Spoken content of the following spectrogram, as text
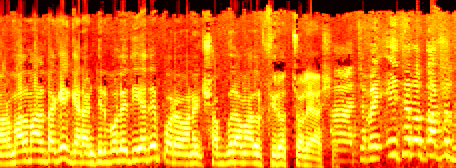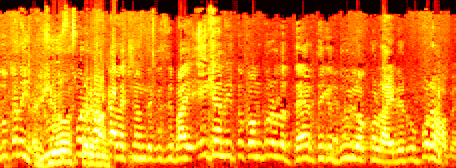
নর্মাল মালটাকে গ্যারান্টির বলে দিয়ে দেয় পরে অনেক সবগুলা মাল ফেরত চলে আসে। আচ্ছা ভাই এছাড়াও তো আপনার দোকানে হিউজ পরিমাণ। কালেকশন দেখতেছি। ভাই এইখানেই তো কম করে হলো দেড় থেকে দুই লক্ষ লাইটের উপরে হবে।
